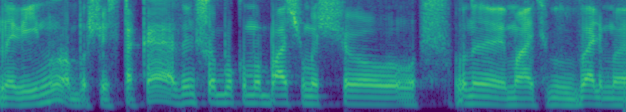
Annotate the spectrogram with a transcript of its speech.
на війну або щось таке. З іншого боку, ми бачимо, що вони мають вельми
